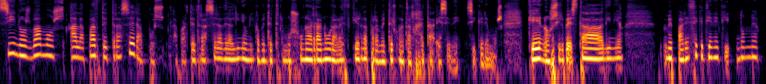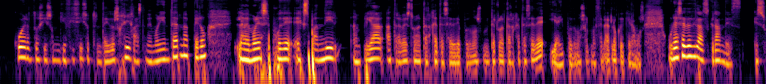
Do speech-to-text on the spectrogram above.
Si nos vamos a la parte trasera, pues la parte trasera de la línea únicamente tenemos una ranura a la izquierda para meter una tarjeta SD, si queremos. Que nos sirve esta línea, me parece que tiene, no me si son 16 o 32 gigas de memoria interna, pero la memoria se puede expandir, ampliar a través de una tarjeta SD. Podemos meter una tarjeta SD y ahí podemos almacenar lo que queramos. Una SD de las grandes, es,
